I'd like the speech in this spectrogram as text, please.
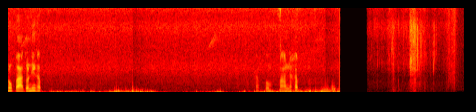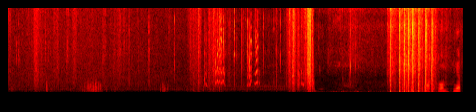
นกป่าตัวนี้ครับผมหมานแล้วครับ ครับ ผมเรียบ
